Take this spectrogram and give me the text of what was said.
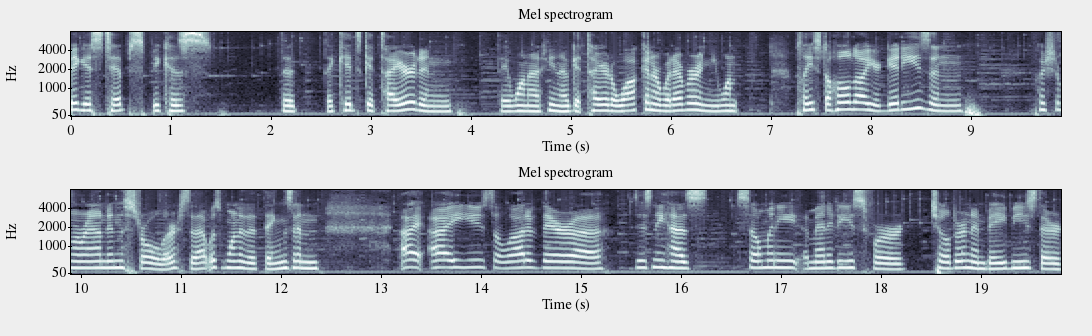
biggest tips because the the kids get tired and they want to you know get tired of walking or whatever and you want place to hold all your goodies and push them around in the stroller. So that was one of the things and i i used a lot of their uh, disney has so many amenities for children and babies their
